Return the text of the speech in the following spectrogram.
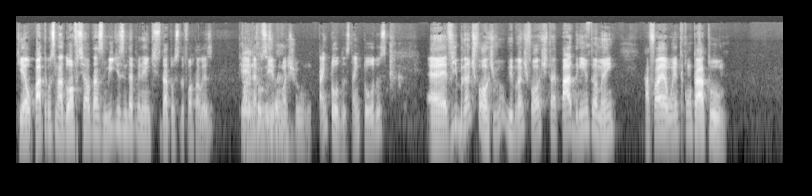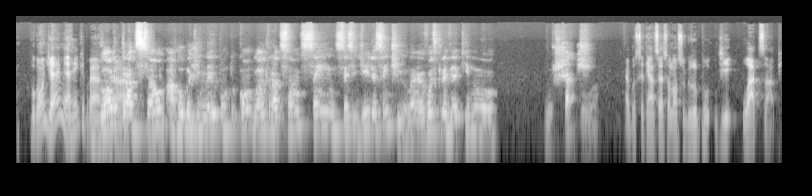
que é o patrocinador oficial das mídias independentes da torcida Fortaleza. Que tá não é possível, mas tá em todas, tá em todas. É, vibrante forte, viu? Vibrante forte, tá? É padrinho também. Rafael, entre em contato por onde é, minha Henrique? Pra, Glória Tradição, arroba gmail.com, Glória Tradição, sem ser cedilha, sem tio, né? Eu vou escrever aqui no, no chat. Boa. Aí você tem acesso ao nosso grupo de WhatsApp.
